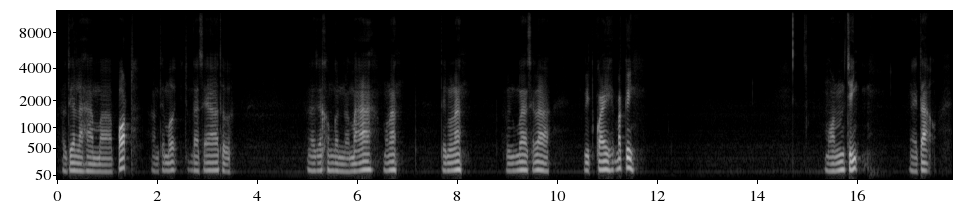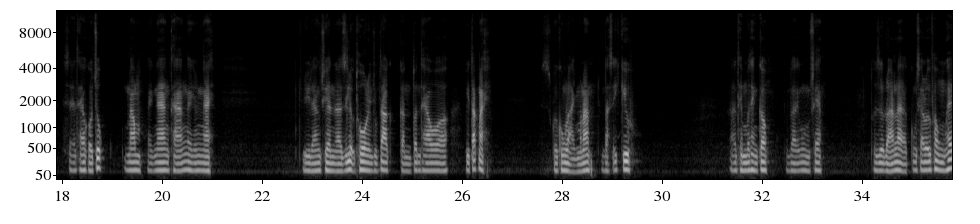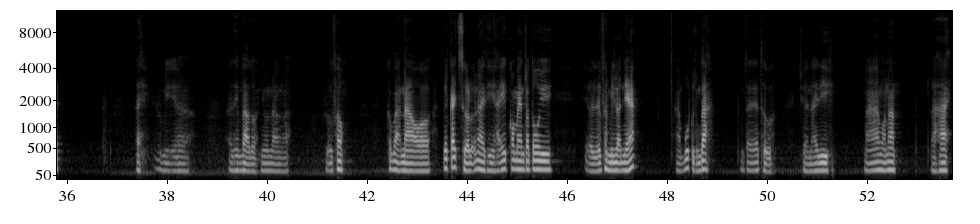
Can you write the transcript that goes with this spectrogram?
đầu tiên là hàm à, port hàm thêm mới chúng ta sẽ thử. Chúng ta sẽ không cần à, mã món ăn tên món ăn. Chúng ta sẽ là vịt quay Bắc Kinh. Món chính, ngày tạo, sẽ theo cấu trúc năm, ngày ngang, tháng, ngày ngày. Vì đang truyền à, dữ liệu thô nên chúng ta cần tuân theo ờ, quy tắc này. Cuối cùng là ảnh món ăn, chúng ta sẽ xq đã thêm mới thành công. Chúng ta sẽ cùng xem. Tôi dự đoán là cũng sẽ lỗi phông hết. Đây bị đã thêm vào rồi nhưng là ờ, lỗi phông các bạn nào ờ, biết cách sửa lỗi này thì hãy comment cho tôi ở dưới phần bình luận nhé. Hàm bút của chúng ta. Chúng ta sẽ thử truyền ID mã món ăn là hai.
